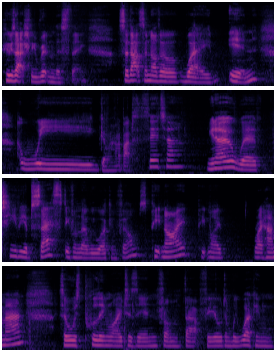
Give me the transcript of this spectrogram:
who's actually written this thing. So that's another way in. We go out about theatre. You know, we're TV obsessed, even though we work in films. Pete and I, Pete, my right hand man. So we're always pulling writers in from that field, and we're working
